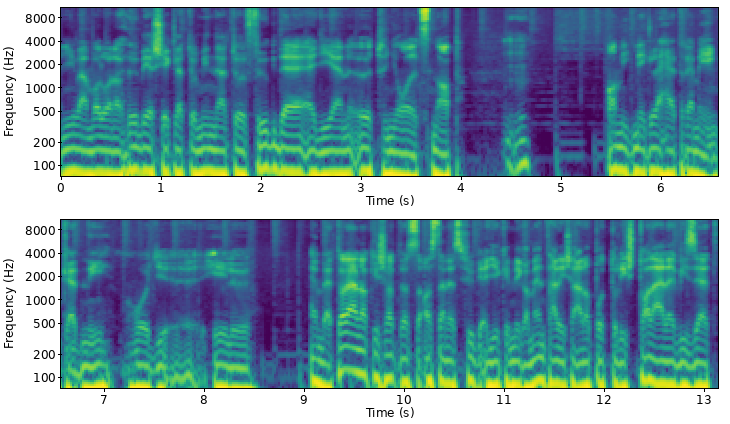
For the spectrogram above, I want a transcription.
nyilvánvalóan a hőmérséklettől mindentől függ, de egy ilyen 5-8 nap, uh-huh. amíg még lehet reménykedni, hogy élő ember találnak, és hát az- aztán ez függ egyébként még a mentális állapottól is, talál-e vizet,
